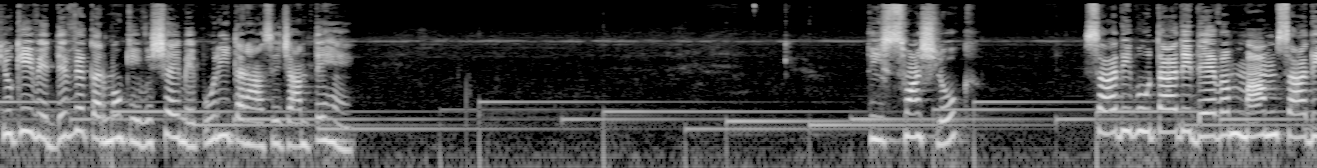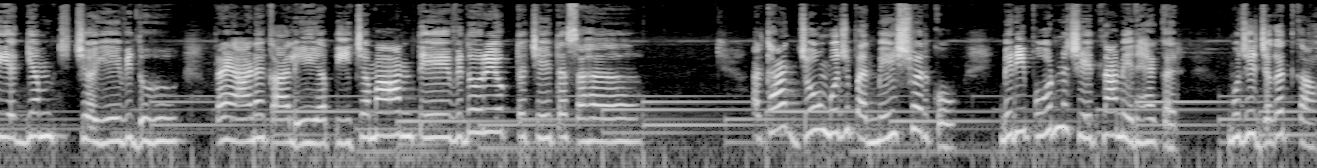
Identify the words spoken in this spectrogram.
क्योंकि वे दिव्य कर्मों के विषय में पूरी तरह से जानते हैं। तीसवां श्लोक साधिभूतादिदेव माम साधियज्ञम च ये विदुः। प्रयाण काले अपि च माम ते विदुर्युक्त चेतसः अर्थात जो मुझ परमेश्वर को मेरी पूर्ण चेतना में रहकर मुझे जगत का,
